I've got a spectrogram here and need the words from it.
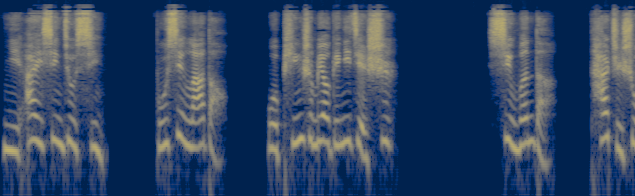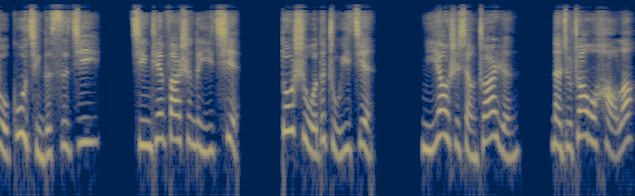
你爱信就信，不信拉倒。我凭什么要给你解释？姓温的，他只是我雇请的司机。今天发生的一切都是我的主意见。你要是想抓人，那就抓我好了。”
